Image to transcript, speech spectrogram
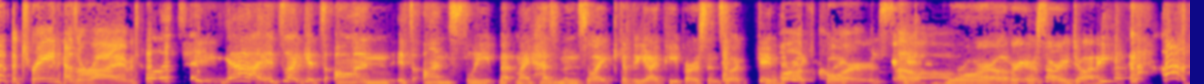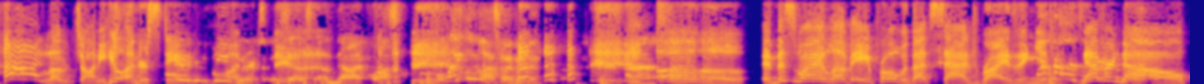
the train has arrived. well, it's, yeah, it's like it's on it's on sleep, but my husband's like a VIP person, so it came. Well, of course. Oh. Roar over here. Sorry, Johnny. I love Johnny. He'll understand. He'll understand. So now I've lost completely lost my. Uh, oh, and this is why I love April with that Sag rising. You never know.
